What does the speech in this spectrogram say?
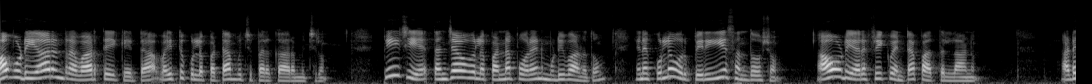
ஆவுடையார் என்ற வார்த்தையை கேட்டால் வயிற்றுக்குள்ளே பட்டாம்பூச்சி பறக்க ஆரம்பிச்சிடும் பிஜியை தஞ்சாவூரில் பண்ண போகிறேன்னு முடிவானதும் எனக்குள்ள ஒரு பெரிய சந்தோஷம். ஆவுடையாரை ஃப்ரீக்வெண்ட்டாக பார்த்துடலான்னு. அட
